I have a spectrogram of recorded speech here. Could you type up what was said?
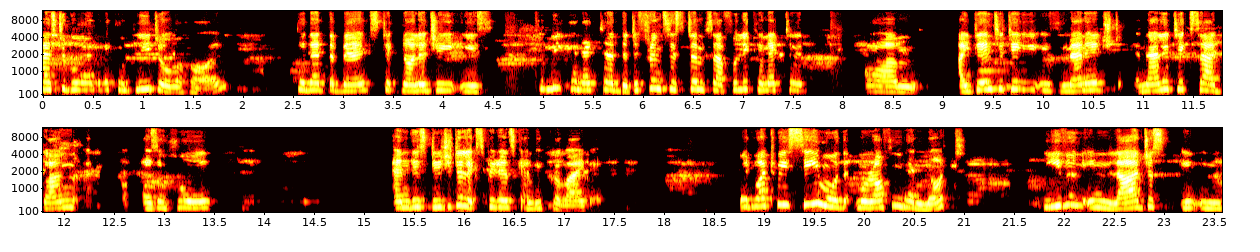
has to go under a complete overhaul so that the bank's technology is fully connected, the different systems are fully connected, um, identity is managed, analytics are done as a whole, and this digital experience can be provided. But what we see more, more often than not, even in largest, in, in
